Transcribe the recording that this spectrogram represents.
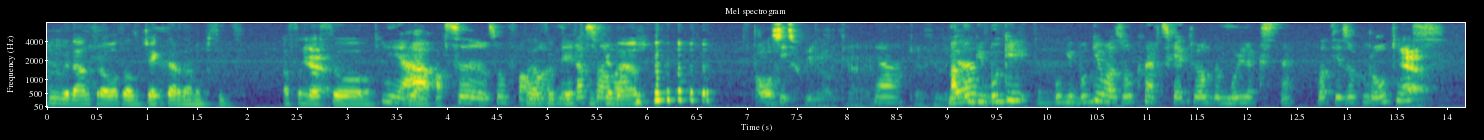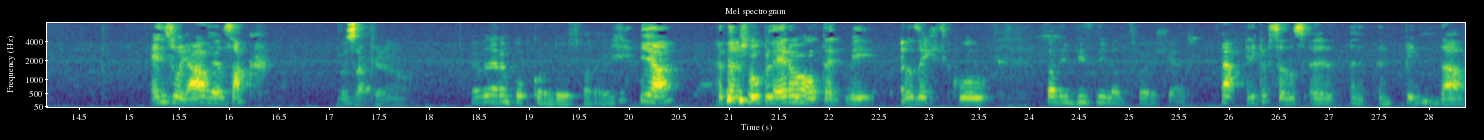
cool gedaan trouwens, als Jack daar dan op zit. Als Ja. dat zo... Ja, Ja. als ze zo Dat is vallen. ook Nee, echt dat is goed wel waar. gedaan. Alles zit goed in elkaar. Ja. Ja. Maar Ja, Oogie Boogie, echt, eh, Oogie Boogie was ook naar het schijnt wel de moeilijkste. Hè. Dat hij zo groot was. En zo ja, Ja. een zak. De zakken, ja. We hebben daar een popcorndoos van, hè. Ja. Ik ben daar zo blij nog altijd mee. Dat is echt cool. Van in Disneyland vorig jaar. Ja, en ik heb zelfs een, een, een pin dat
